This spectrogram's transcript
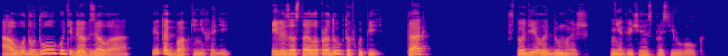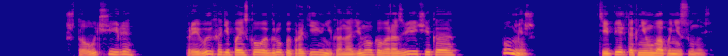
А вот в долг у тебя взяла. И так бабки не ходи. Или заставила продуктов купить. Так? Что делать, думаешь? не отвечая, спросил Волк. Что учили? При выходе поисковой группы противника на одинокого разведчика, помнишь? Теперь так не у лапы не сунусь.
